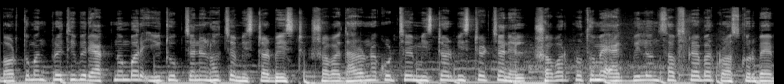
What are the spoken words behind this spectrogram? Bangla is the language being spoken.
বর্তমান পৃথিবীর এক নম্বর ইউটিউব চ্যানেল হচ্ছে মিস্টার বিস্ট। সবাই ধারণা করছে মিস্টার বিস্টের চ্যানেল সবার প্রথমে এক বিলিয়ন সাবস্ক্রাইবার ক্রস করবে।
